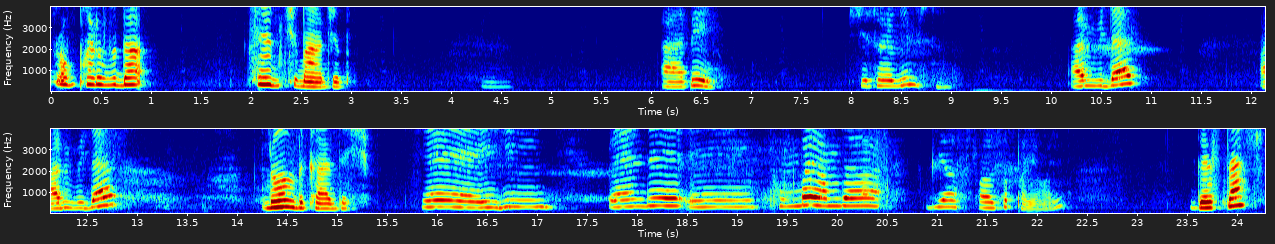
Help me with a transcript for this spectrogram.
Son paramı da senin için harcadım. Abi. Bir şey söyleyeyim mi sana? Abi bir de. Abi bir de. Ne oldu kardeşim? Şey, ben de e, Pumbayam'da biraz fazla para var. Göster.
